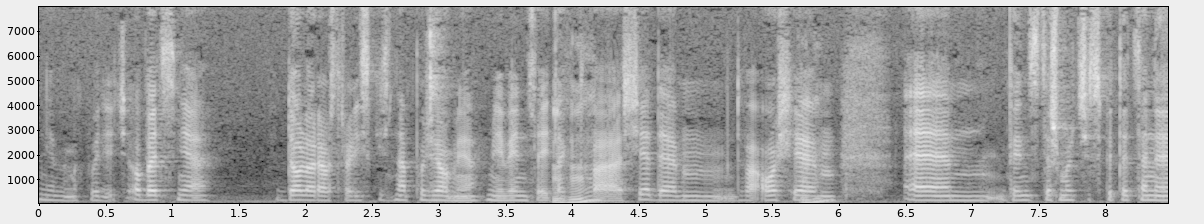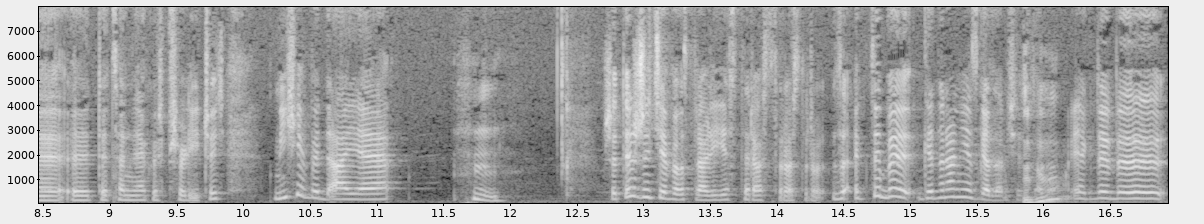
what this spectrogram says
nie wiem jak powiedzieć, obecnie dolar australijski jest na poziomie mniej więcej tak 2,7, 2,8, em, więc też możecie sobie te ceny, y, te ceny jakoś przeliczyć. Mi się wydaje, hmm, że też życie w Australii jest teraz coraz droższe. Gdyby, generalnie zgadzam się z Tobą, jak gdyby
